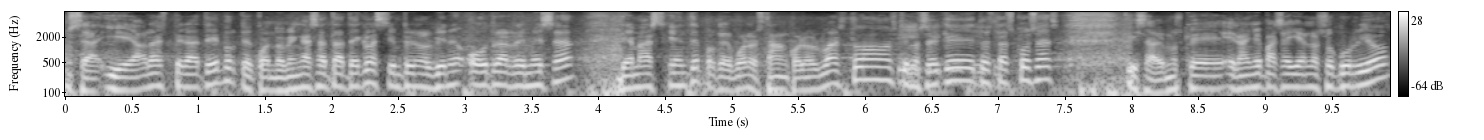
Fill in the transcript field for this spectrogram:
O sea, y ahora espérate porque cuando venga Santa Tecla siempre nos viene otra remesa de más gente porque, bueno, estaban con los bastones, que no sé qué, todas estas cosas. Y sabemos que el año pasado ya nos ocurrió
